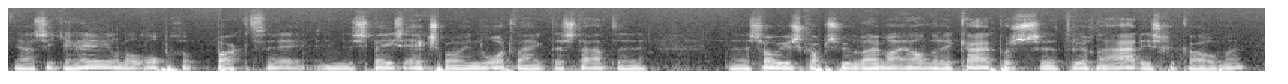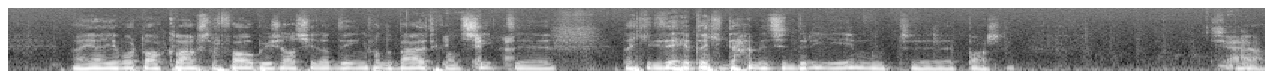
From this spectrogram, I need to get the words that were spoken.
Ja, zit je helemaal opgepakt. Hè. In de Space Expo in Noordwijk, daar staat de, de Soyuz-capsule waar maar André Kuipers uh, terug naar aarde is gekomen. Nou ja, je wordt al claustrofobisch als je dat ding van de buitenkant ja. ziet. Uh, dat je het idee hebt dat je daar met z'n drieën in moet passen. Ja. ja.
